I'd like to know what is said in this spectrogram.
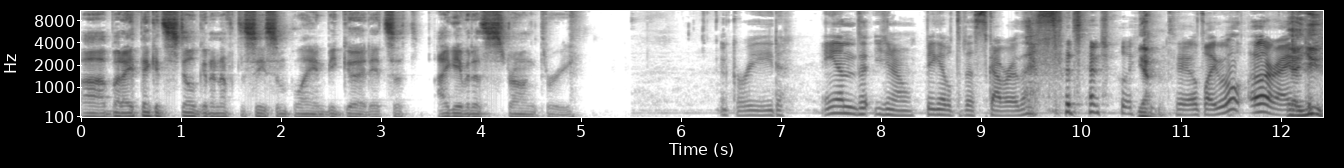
uh, but I think it's still good enough to see some play and be good. It's a I gave it a strong three. Agreed and you know being able to discover this potentially yeah. too. It's like, well, all right. Yeah, you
